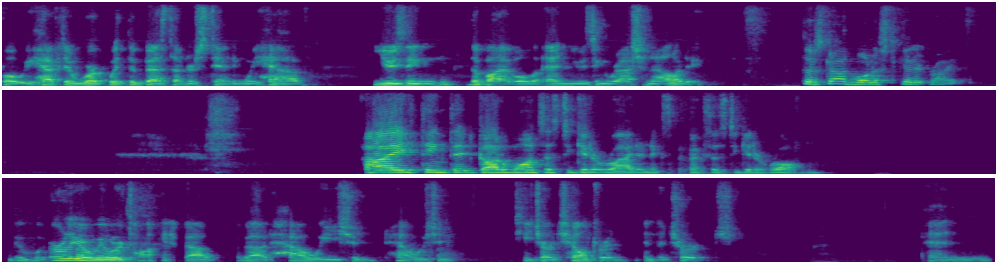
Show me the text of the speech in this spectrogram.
but we have to work with the best understanding we have using the bible and using rationality. Does god want us to get it right? I think that god wants us to get it right and expects us to get it wrong earlier we were talking about about how we should how we should teach our children in the church. And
